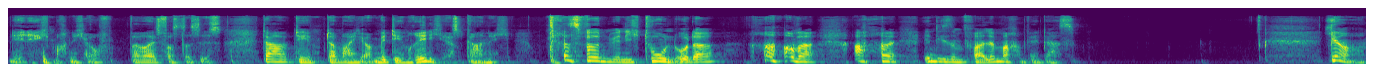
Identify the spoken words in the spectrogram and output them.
nee, nee, ich mach nicht auf. Wer weiß, was das ist. Da, dem, da mach ich ja, mit dem rede ich erst gar nicht. Das würden wir nicht tun, oder? aber, aber in diesem Falle machen wir das. Ja,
